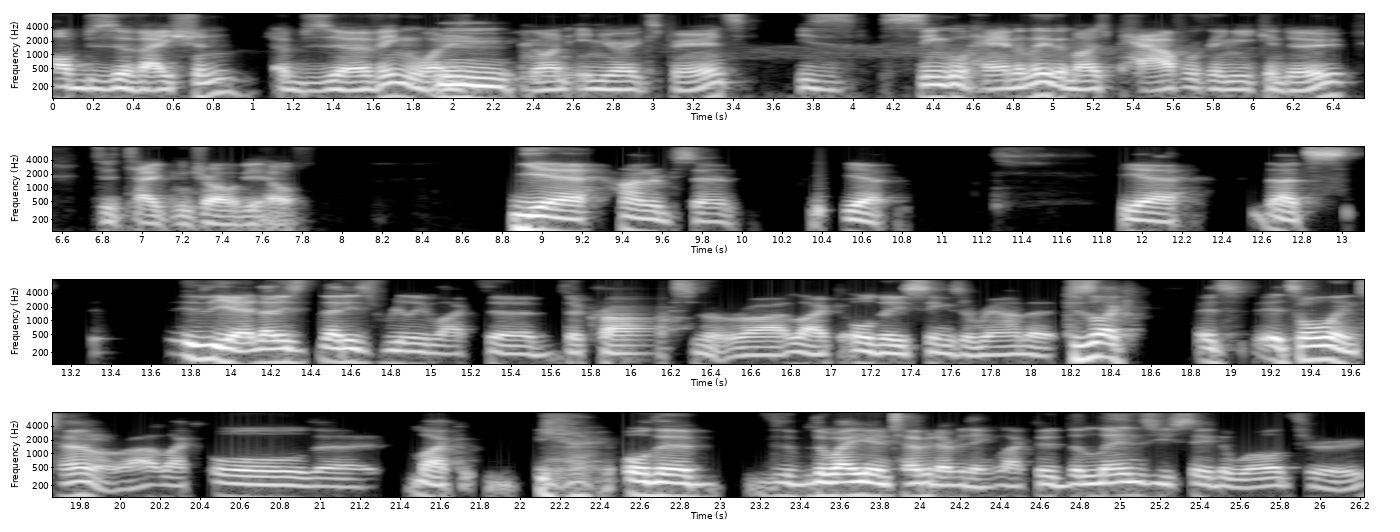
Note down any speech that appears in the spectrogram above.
observation, observing what is Mm. going on in your experience is single handedly the most powerful thing you can do to take control of your health. yeah, hundred percent. Yeah, yeah, that's yeah, that is that is really like the the crux of it, right? Like all these things around it, because like it's it's all internal, right? Like all the like you know all the the, the way you interpret everything, like the the lens you see the world through,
